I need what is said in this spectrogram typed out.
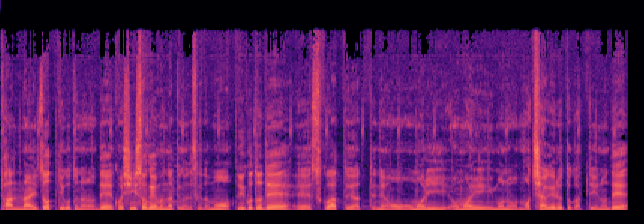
足んないぞっていうことなのでこれシーソーゲームになってくるんですけどもということで、えー、スクワットやってね重り重いものを持ち上げるとかっていうので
